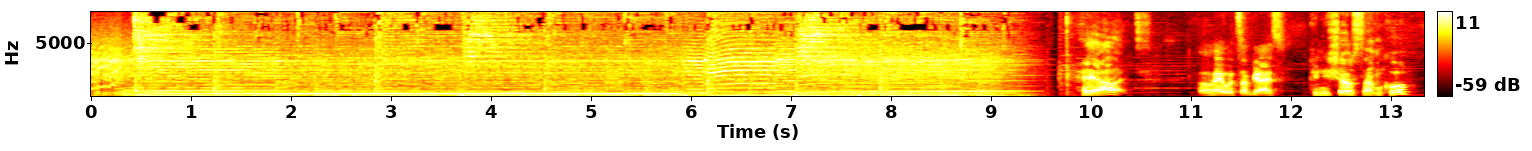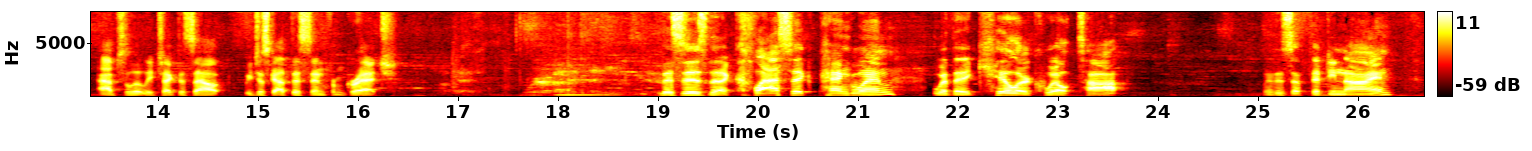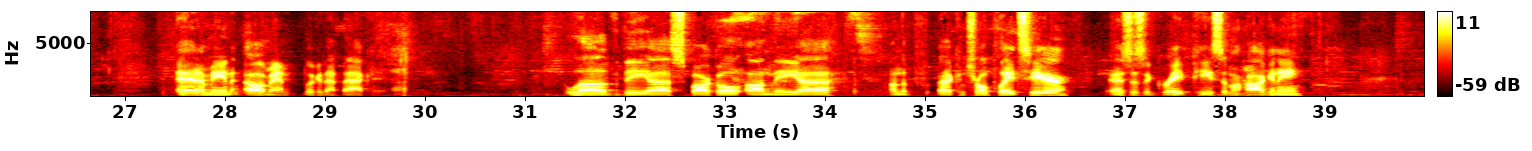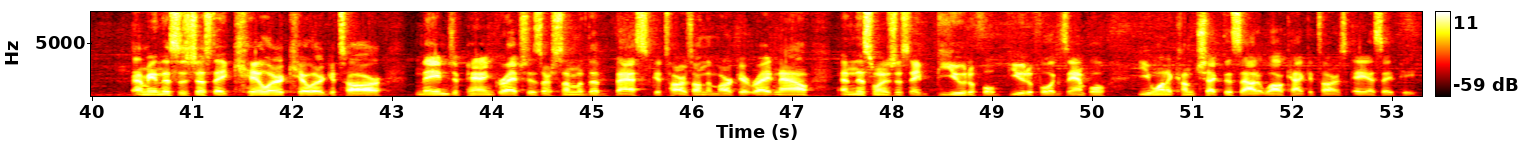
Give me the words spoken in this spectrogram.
Hey, Alex, Oh, hey, what's up, guys? can you show us something cool? Absolutely. Check this out. We just got this in from Gretsch. This is the classic penguin with a killer quilt top. This is a 59. And I mean, oh man, look at that back. Love the uh, sparkle on the uh, on the uh, control plates here. And it's just a great piece of mahogany. I mean, this is just a killer, killer guitar. Made in Japan Gretsches are some of the best guitars on the market right now. And this one is just a beautiful, beautiful example. You want to come check this out at Wildcat Guitars ASAP.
